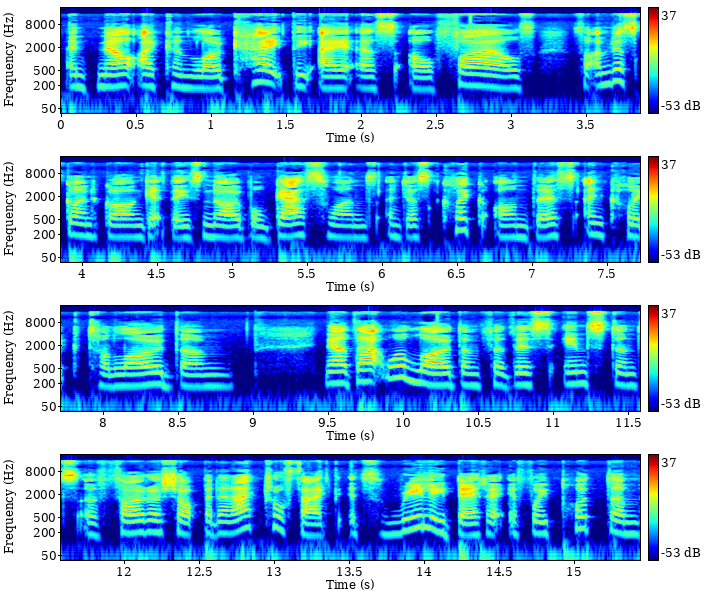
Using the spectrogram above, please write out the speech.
and now I can locate the ASL files. So I'm just going to go and get these noble gas ones and just click on this and click to load them now that will load them for this instance of Photoshop, but in actual fact, it's really better if we put them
